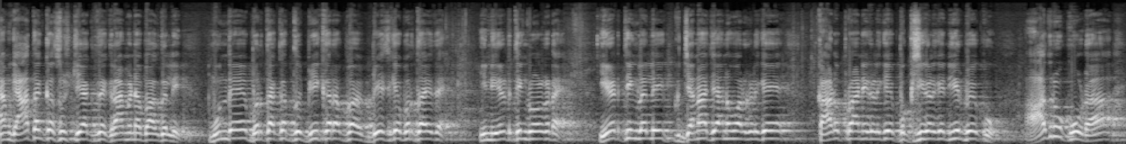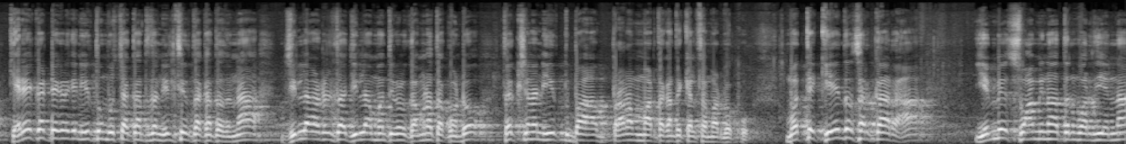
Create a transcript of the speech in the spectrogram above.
ನಮಗೆ ಆತಂಕ ಸೃಷ್ಟಿಯಾಗ್ತದೆ ಗ್ರಾಮೀಣ ಭಾಗದಲ್ಲಿ. ಮುಂದೆ ಬರ್ತಕ್ಕಂಥದ್ದು ಭೀಕರ ಬೇಸಿಗೆ ಬರ್ತಾ ಇದೆ. ಇನ್ನು ಎರಡು ತಿಂಗಳೊಳಗಡೆ ಎರಡು ತಿಂಗಳಲ್ಲಿ ಜನ ಜಾನುವಾರುಗಳಿಗೆ, ಕಾಡು ಪ್ರಾಣಿಗಳಿಗೆ, ಪಕ್ಷಿಗಳಿಗೆ ನೀರು ಬೇಕು. ಆದರೂ ಕೂಡ ಕೆರೆ ಕಟ್ಟೆಗಳಿಗೆ ನೀರು ತುಂಬಿಸ್ತಕ್ಕಂಥದ್ದು ನಿಲ್ಲಿಸಿರ್ತಕ್ಕಂಥದ್ದನ್ನು ಜಿಲ್ಲಾಡಳಿತ, ಜಿಲ್ಲಾ ಮಂತ್ರಿಗಳು ಗಮನ ತಗೊಂಡು ತಕ್ಷಣ ನೀರು ಪ್ರಾರಂಭ ಮಾಡ್ತಕ್ಕಂಥ ಕೆಲಸ ಮಾಡಬೇಕು. ಮತ್ತು ಕೇಂದ್ರ ಸರ್ಕಾರ ಎಂ ಎಸ್ ಸ್ವಾಮಿನಾಥನ್ ವರದಿಯನ್ನು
